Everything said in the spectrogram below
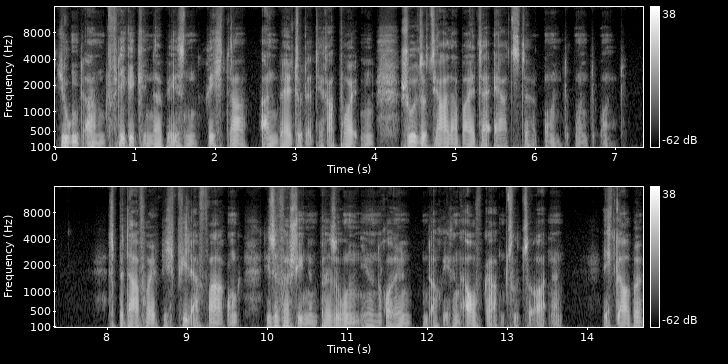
Jugendamt, Pflegekinderwesen, Richter, Anwälte oder Therapeuten, Schulsozialarbeiter, Ärzte und, und, und. Es bedarf häufig viel Erfahrung, diese verschiedenen Personen ihren Rollen und auch ihren Aufgaben zuzuordnen. Ich glaube,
